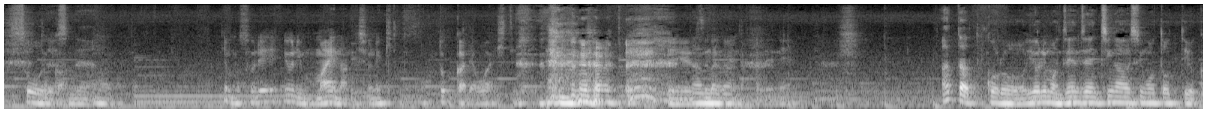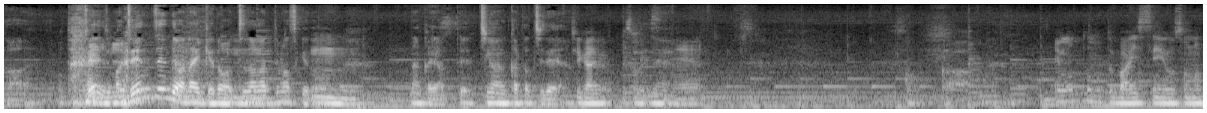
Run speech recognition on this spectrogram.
そうですね。うん。でもそれよりも前なんでしょうねきっと。どっかでお会いして っていうつながりの中でね。会った頃よりも全然違う仕事っていうか全まあ、全然ではないけどうん。つながってますけど、うん。なんかやって違う形で。違うそうですね。ね。そうか。えもともと焙煎をその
